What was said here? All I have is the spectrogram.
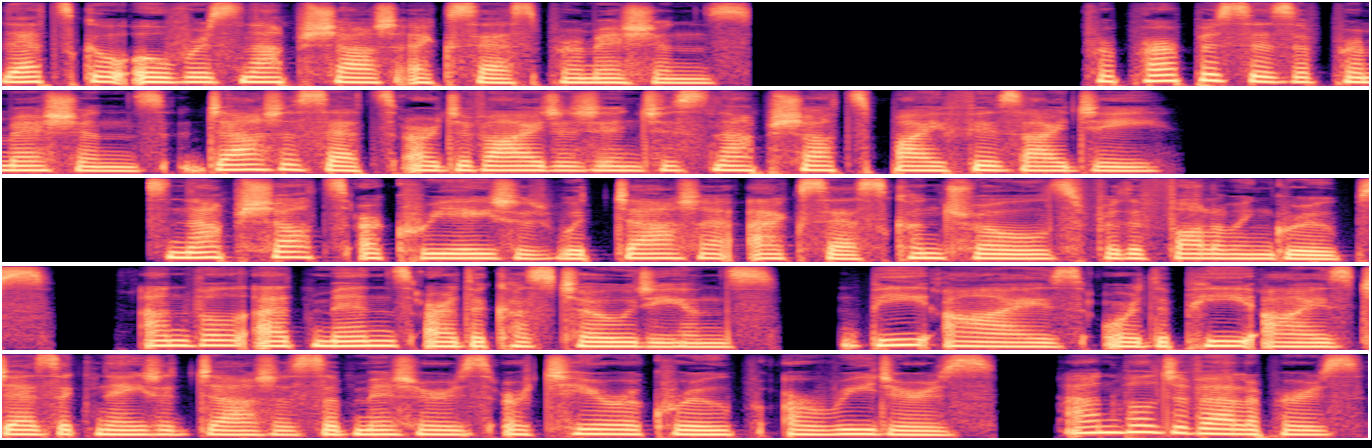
let's go over snapshot access permissions. For purposes of permissions, datasets are divided into snapshots by PHS ID. Snapshots are created with data access controls for the following groups. Anvil admins are the custodians. BIs or the PIs designated data submitters or Terra group are readers. Anvil developers,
